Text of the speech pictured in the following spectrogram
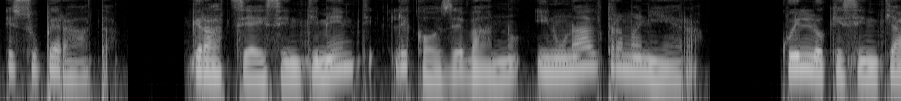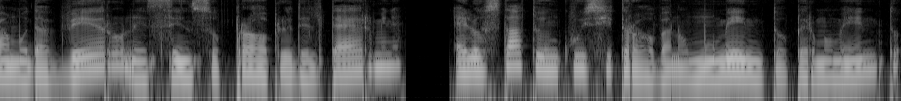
e superata. Grazie ai sentimenti le cose vanno in un'altra maniera. Quello che sentiamo davvero nel senso proprio del termine è lo stato in cui si trovano momento per momento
